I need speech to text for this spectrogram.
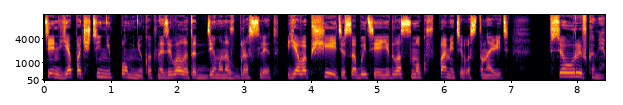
Тень, я почти не помню, как надевал этот демонов браслет. Я вообще эти события едва смог в памяти восстановить. Все урывками.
